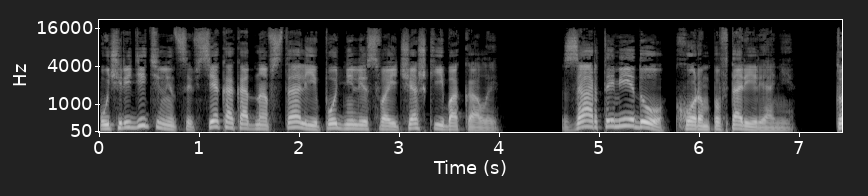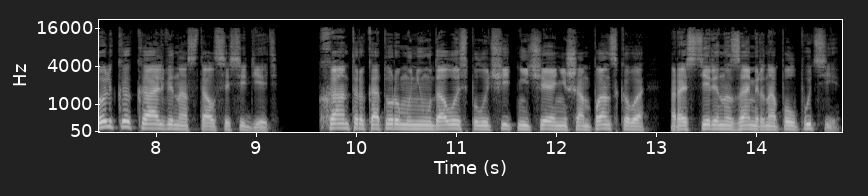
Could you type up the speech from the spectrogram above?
Учредительницы все как одна встали и подняли свои чашки и бокалы. «За Артемиду!» — хором повторили они. Только Кальвин остался сидеть. Хантер, которому не удалось получить ни чая, ни шампанского, растерянно замер на полпути.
